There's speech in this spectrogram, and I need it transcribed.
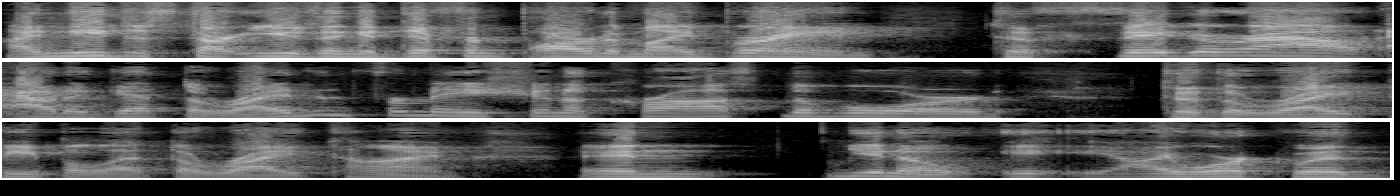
I need to start using a different part of my brain to figure out how to get the right information across the board to the right people at the right time. And, you know, I worked with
